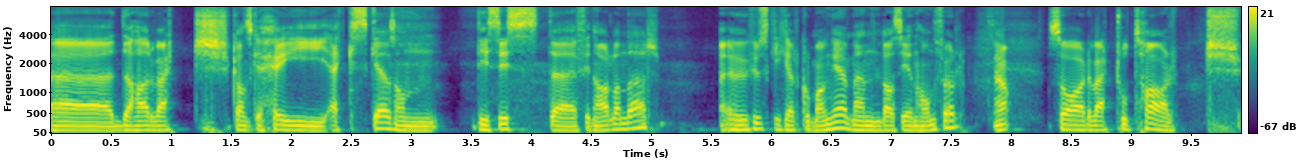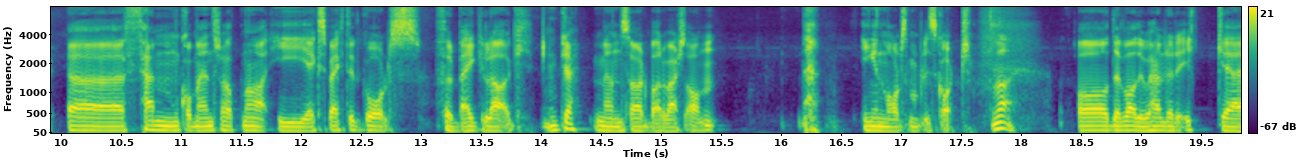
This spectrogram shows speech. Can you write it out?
Uh, Det har vært ganske høy XG sånn de siste finalene der. Jeg husker ikke helt hvor mange, men la oss si en håndfull. Ja. Så har det vært totalt eh, 5,1 i expected goals for begge lag. Okay. Men så har det bare vært sånn Ingen mål som har blitt skåret. Og det var det jo heller ikke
